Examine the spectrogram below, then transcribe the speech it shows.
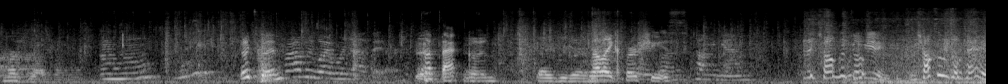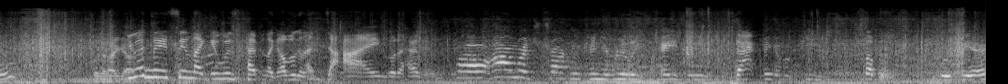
Commercialized right now. It's good. Probably why we're not there. Not that good. Thank you very much. Not like Hershey's. Come again. The chocolate's, What are you eating? the chocolate's okay. Look what I You guys made it seem like it was heaven, like I was gonna die and go to heaven. Well, how much chocolate can you really taste in that big of a piece? Some root beer.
